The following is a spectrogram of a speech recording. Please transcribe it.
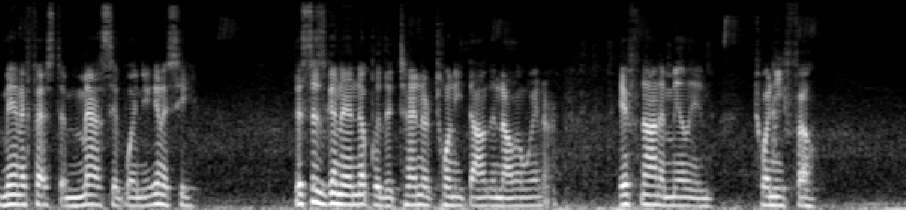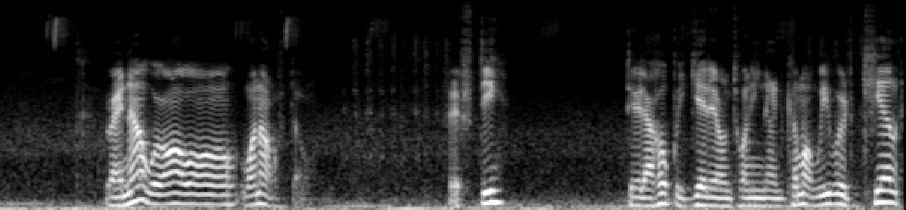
manifest a massive win. You're gonna see. This is gonna end up with a 10 or 20 thousand dollar winner. If not a million 20 fell right now we're all one off though. 50 Dude, I hope we get it on 29. Come on, we were killing.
